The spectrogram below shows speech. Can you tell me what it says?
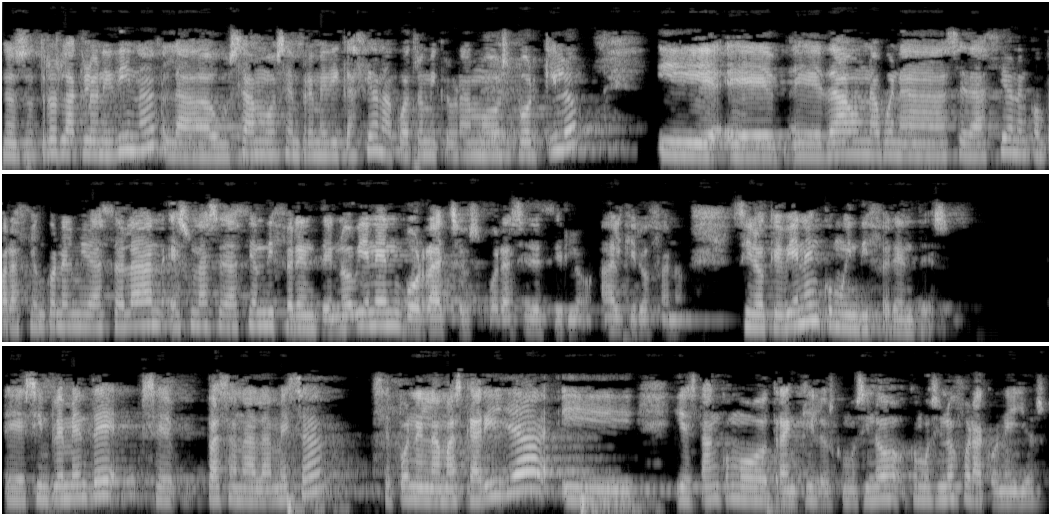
Nosotros la clonidina la usamos en premedicación a 4 microgramos por kilo y eh, eh, da una buena sedación en comparación con el midazolam. Es una sedación diferente, no vienen borrachos, por así decirlo, al quirófano, sino que vienen como indiferentes. Eh, simplemente se pasan a la mesa, se ponen la mascarilla y, están como tranquilos, como si, no, como si no fuera con ellos.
